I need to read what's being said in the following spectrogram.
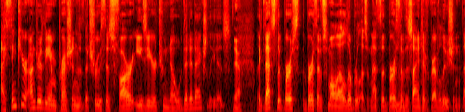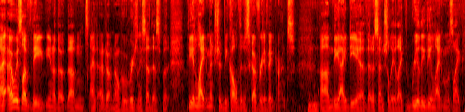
I think you're under the impression that the truth is far easier to know than it actually is. Yeah. Like that's the birth birth of small L liberalism. That's the birth of the scientific revolution. I, I always love the you know the um, I, I don't know who originally said this, but the Enlightenment should be called the discovery of ignorance. Um, the idea that essentially like really the Enlightenment was like,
